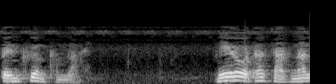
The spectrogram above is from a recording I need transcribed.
เป็นเครื่องทำลาย นิโรธสัตว์นั้น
